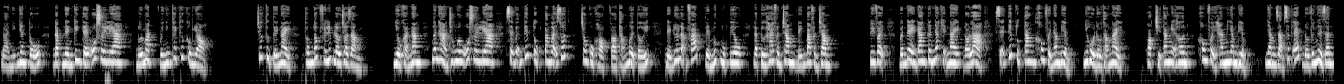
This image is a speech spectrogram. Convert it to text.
Là những nhân tố đặt nền kinh tế Australia đối mặt với những thách thức không nhỏ. Trước thực tế này, Thống đốc Philip Lowe cho rằng nhiều khả năng Ngân hàng Trung ương Australia sẽ vẫn tiếp tục tăng lãi suất trong cuộc họp vào tháng 10 tới để đưa lạm phát về mức mục tiêu là từ 2% đến 3%. Tuy vậy, vấn đề đang cân nhắc hiện nay đó là sẽ tiếp tục tăng 0,5 điểm như hồi đầu tháng này, hoặc chỉ tăng nhẹ hơn 0,25 điểm nhằm giảm sức ép đối với người dân,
